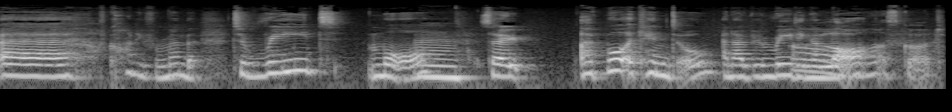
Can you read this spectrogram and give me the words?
Uh, I can't even remember to read more. Mm. So I bought a Kindle and I've been reading a Oh, lot. That's good.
